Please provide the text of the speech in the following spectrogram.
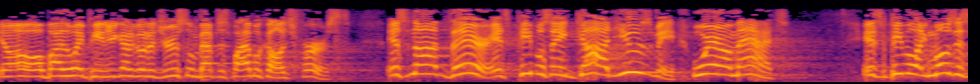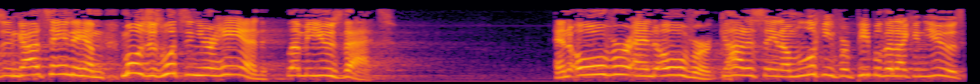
You know, oh, oh by the way, Peter, you got to go to Jerusalem Baptist Bible College first. It's not there. It's people saying, God, use me where I'm at. It's people like Moses and God saying to him, Moses, what's in your hand? Let me use that. And over and over, God is saying, I'm looking for people that I can use,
